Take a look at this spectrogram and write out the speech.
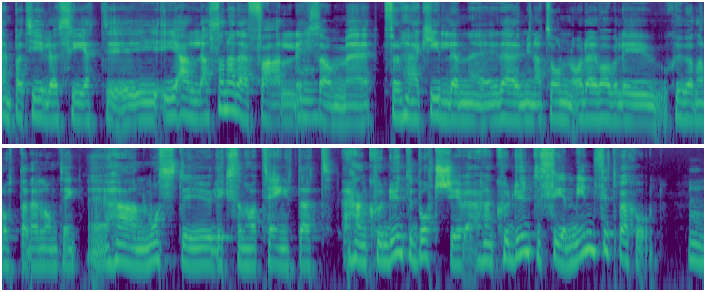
empatilöshet i, i alla sådana där fall. Mm. Liksom. Eh, För den här killen eh, där i mina tonår, det var väl i sjuan eller åttan eller någonting. Eh, han måste ju liksom ha tänkt att han kunde ju inte bortse, han kunde ju inte se min situation. Mm.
